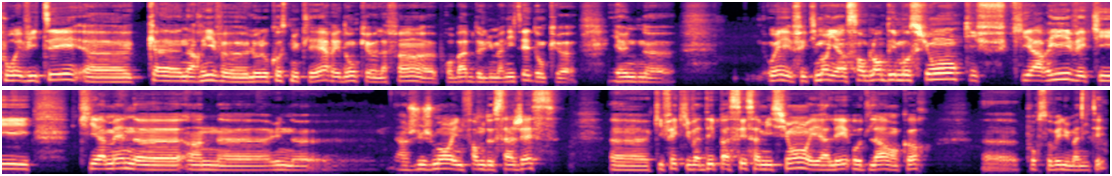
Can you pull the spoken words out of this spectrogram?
pour éviter euh, qu'arrive euh, l'Holocauste nucléaire et donc la fin probable de l'humanité. Donc il y a une oui, effectivement, il y a un semblant d'émotion qui arrive et qui, qui amène un, une, un jugement et une forme de sagesse euh, qui fait qu'il va dépasser sa mission et aller au-delà encore euh, pour sauver l'humanité.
